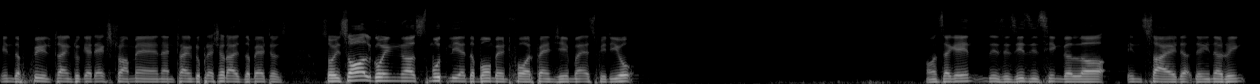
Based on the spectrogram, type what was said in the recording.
in the field, trying to get extra men and trying to pressurize the batters. So it's all going uh, smoothly at the moment for Panjim SPDO. Once again, this is easy single uh, inside the inner ring.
